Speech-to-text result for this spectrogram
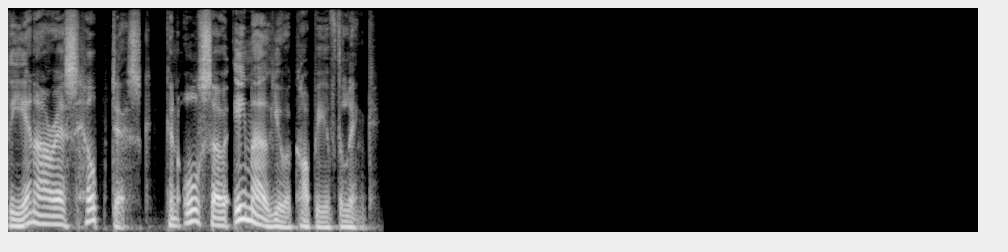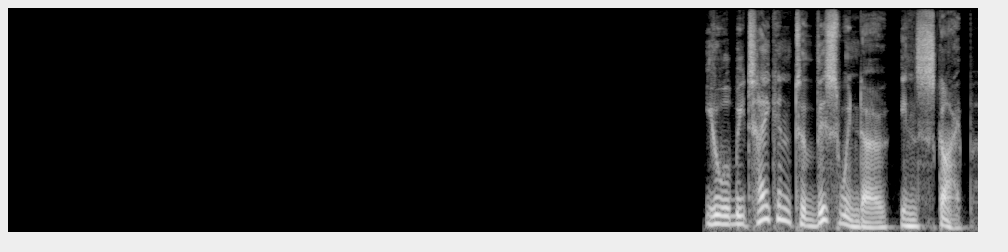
The NRS Help Desk can also email you a copy of the link. You will be taken to this window in Skype.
